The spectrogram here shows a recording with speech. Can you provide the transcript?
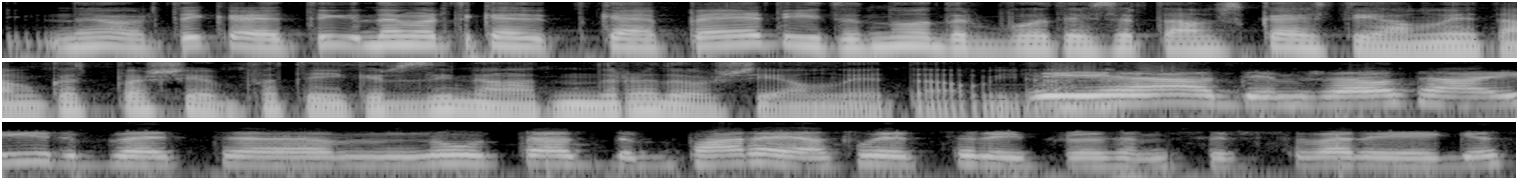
Nevar tikai, nevar tikai, tikai pētīt un nodarboties ar tām skaistajām lietām, kas pašiem patīk, ar zinātnē un radošajām lietām. Jā. jā, diemžēl tā ir, bet um, nu, tad pārējās lietas arī, protams, ir svarīgas.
